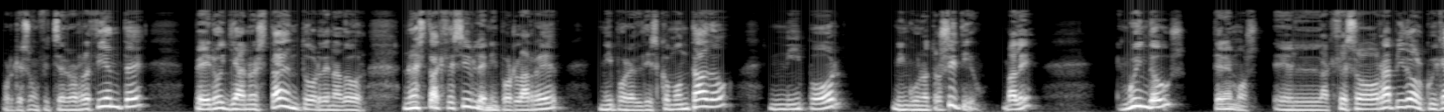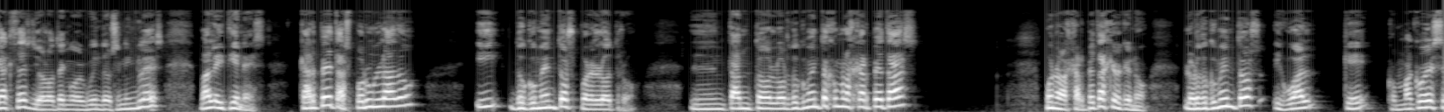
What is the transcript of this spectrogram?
Porque es un fichero reciente, pero ya no está en tu ordenador. No está accesible ni por la red, ni por el disco montado, ni por ningún otro sitio, ¿vale? En Windows tenemos el acceso rápido, el Quick Access, yo lo tengo en Windows en inglés, ¿vale? Y tienes carpetas por un lado y documentos por el otro. Mm, tanto los documentos como las carpetas, bueno, las carpetas creo que no. Los documentos, igual que con macOS,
